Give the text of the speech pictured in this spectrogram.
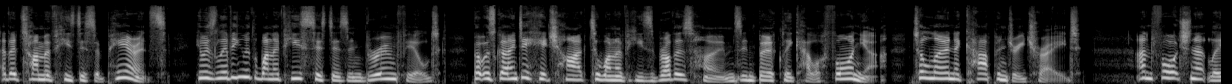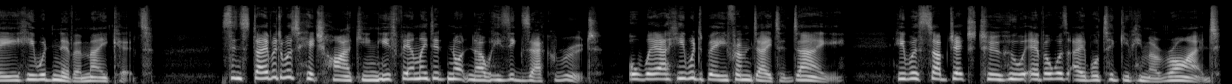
At the time of his disappearance, he was living with one of his sisters in Broomfield, but was going to hitchhike to one of his brother's homes in Berkeley, California, to learn a carpentry trade. Unfortunately, he would never make it. Since David was hitchhiking, his family did not know his exact route or where he would be from day to day. He was subject to whoever was able to give him a ride.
